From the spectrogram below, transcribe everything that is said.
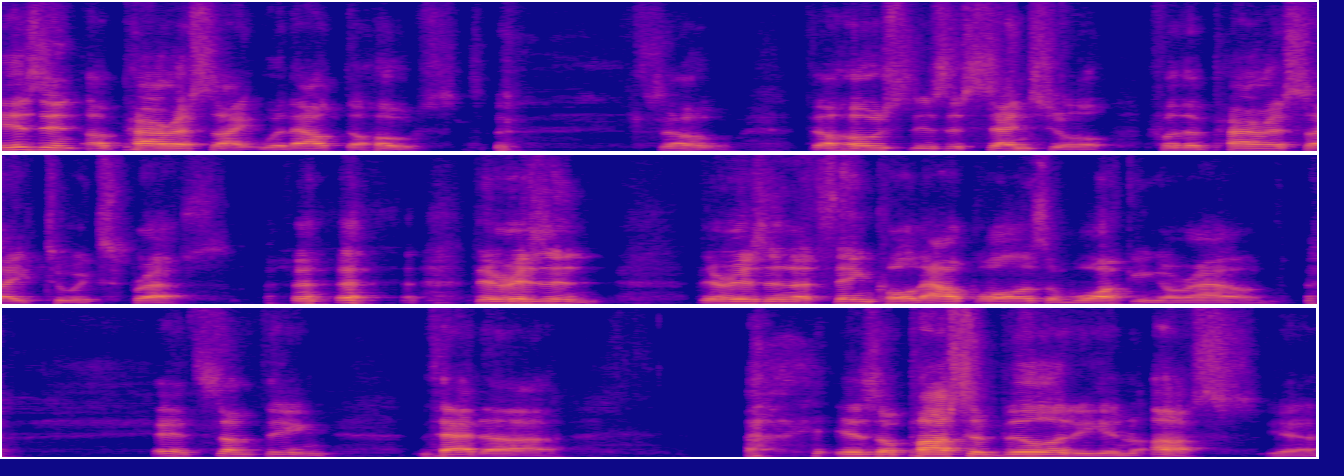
isn't a parasite without the host. so the host is essential for the parasite to express. there isn't there isn't a thing called alcoholism walking around. it's something that uh, is a possibility in us. Yeah.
